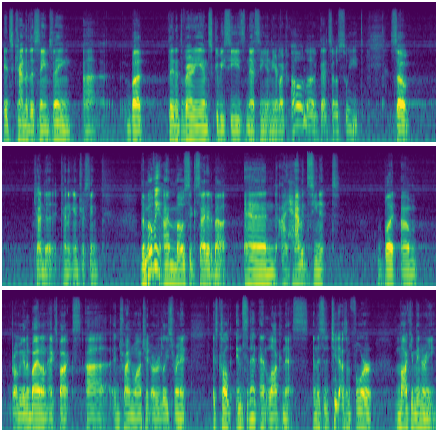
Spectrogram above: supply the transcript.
it's kind of the same thing. Uh, but then at the very end, Scooby sees Nessie, and you're like, "Oh, look, that's so sweet." So, kind of, kind of interesting. The movie I'm most excited about, and I haven't seen it, but I'm probably gonna buy it on Xbox uh, and try and watch it, or at least rent it. It's called Incident at Loch Ness, and this is a 2004 mockumentary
